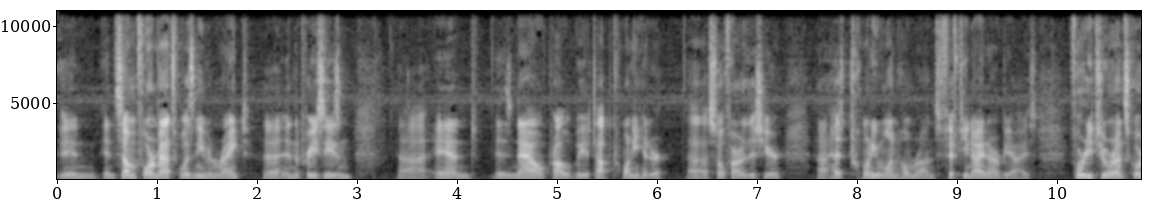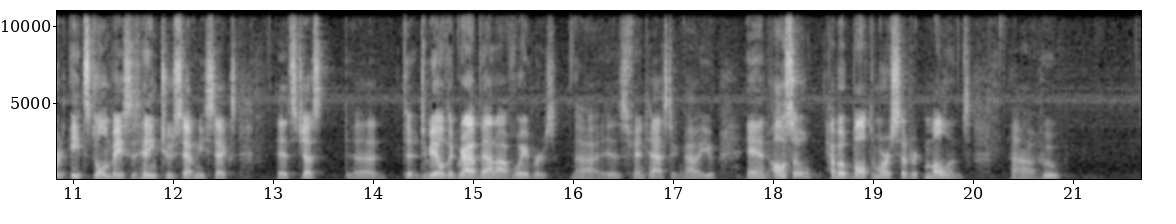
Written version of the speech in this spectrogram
in in some formats wasn't even ranked in the preseason uh, and is now probably a top 20 hitter uh, so far this year. Uh, has 21 home runs, 59 RBIs, 42 runs scored, eight stolen bases, hitting 276. It's just uh, to, to, be able to grab that off waivers uh, is fantastic value. And also, how about Baltimore Cedric Mullins, uh, who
